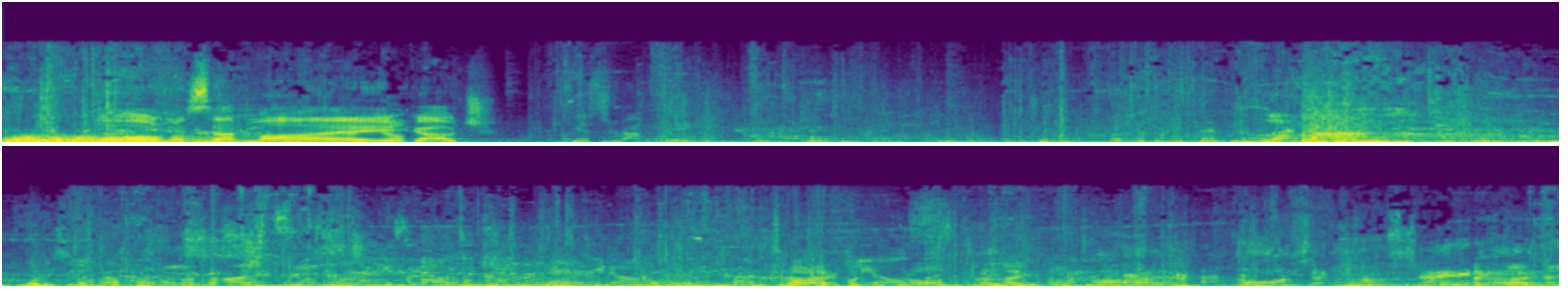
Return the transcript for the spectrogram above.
Oh, almost had my killed- couch. Let What is even happening? carried on the wind. Come to Oh, I me fucking heals. I trolled so hard. That's low, nice.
